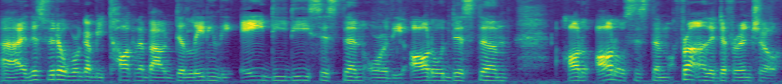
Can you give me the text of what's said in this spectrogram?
Uh, in this video, we're going to be talking about deleting the ADD system or the auto system auto, auto system front of the differential.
